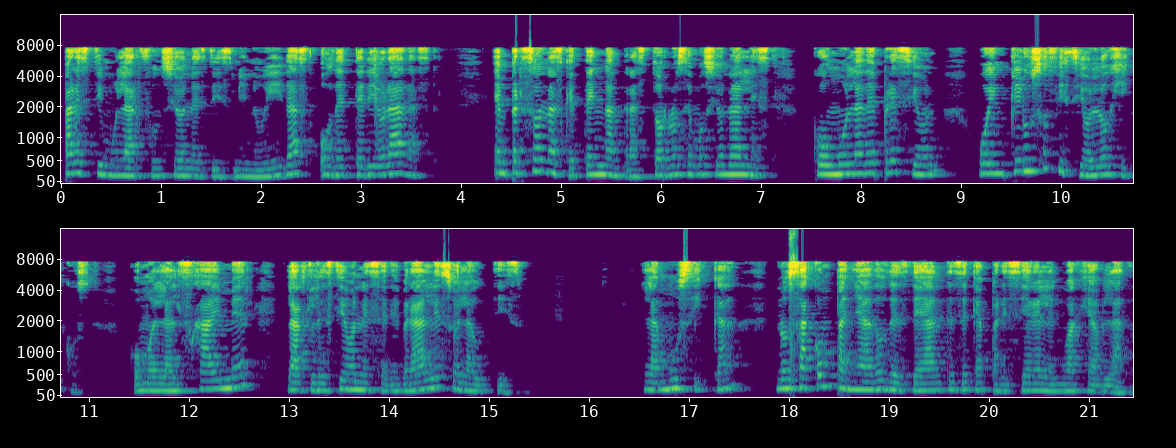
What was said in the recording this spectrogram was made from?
para estimular funciones disminuidas o deterioradas en personas que tengan trastornos emocionales como la depresión o incluso fisiológicos como el Alzheimer, las lesiones cerebrales o el autismo. La música nos ha acompañado desde antes de que apareciera el lenguaje hablado.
